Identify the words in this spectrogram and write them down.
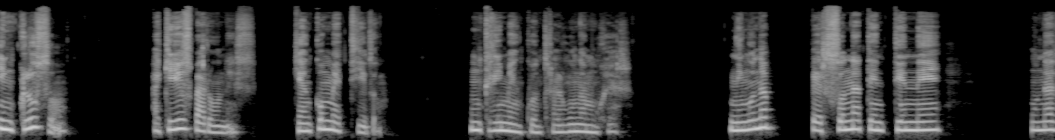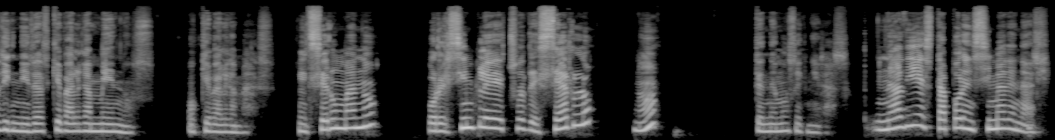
incluso aquellos varones que han cometido un crimen contra alguna mujer. Ninguna persona tiene una dignidad que valga menos o que valga más. El ser humano, por el simple hecho de serlo, ¿no? Tenemos dignidad. Nadie está por encima de nadie.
